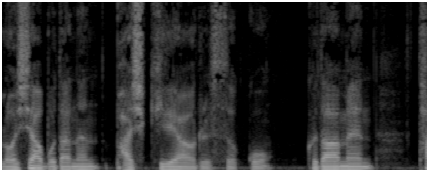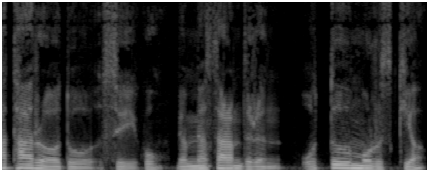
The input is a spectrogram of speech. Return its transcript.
러시아보다는 바시키리아어를 썼고 그 다음엔 타타르어도 쓰이고 몇몇 사람들은 오뜨모르스키어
